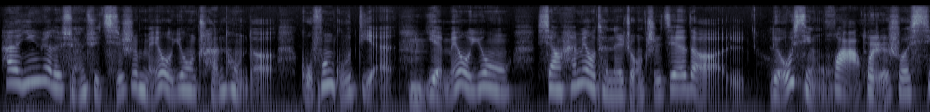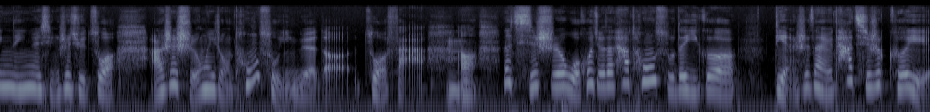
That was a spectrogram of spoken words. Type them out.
它的音乐的选取其实没有用传统的古风古典，也没有用像 Hamilton 那种直接的流行化或者说新的音乐形式去做，而是使用一种通俗音乐的做法。嗯，那其实我会觉得它通俗的一个。点是在于，它其实可以，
